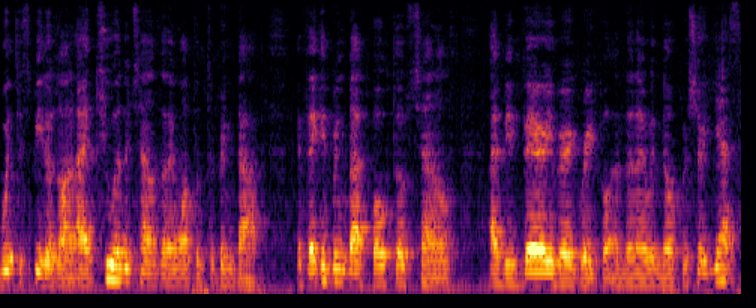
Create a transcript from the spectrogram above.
With the speedos on. I had two other channels that i want them to bring back. If they could bring back both those channels i'd be very very grateful. And then i would know for sure yes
